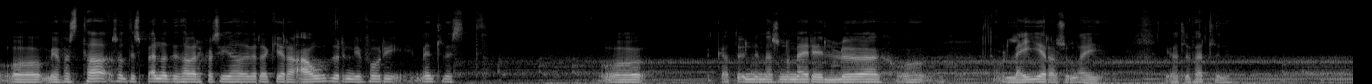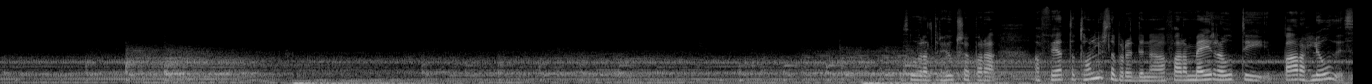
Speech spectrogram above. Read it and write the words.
Og mér fannst það svolítið spennandi það var eitthvað sem ég hafi verið að gera áður en ég fór í myndlist. Og gæti unni með svona meiri lög og, og leira svona í, í öllu ferlinu. Þú er aldrei hugsað bara að feta tónlistabröndina að fara meira út í bara hljóðið?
